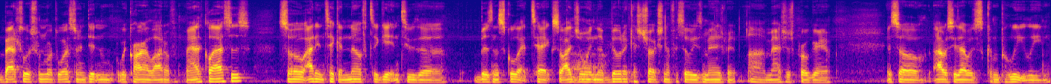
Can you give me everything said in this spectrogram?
bachelor's from Northwestern didn't require a lot of math classes, so I didn't take enough to get into the business school at Tech. So I joined the Building Construction and Facilities Management uh, master's program. And so obviously that was completely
